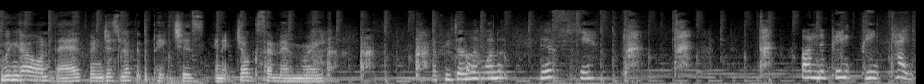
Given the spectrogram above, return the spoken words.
We can go on there and just look at the pictures and it jogs her memory. Have you done that one? Yeah? Yeah. On the pink, pink cake.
